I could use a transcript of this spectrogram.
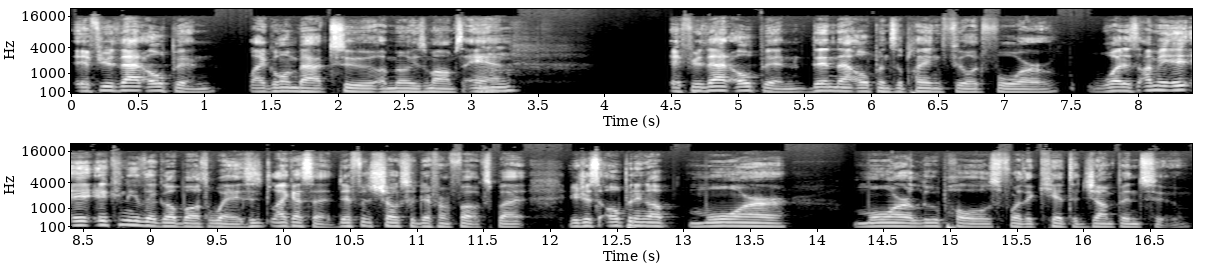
if you're that open like going back to amelia's mom's aunt if you're that open, then that opens the playing field for what is. I mean, it, it, can either go both ways. Like I said, different strokes for different folks, but you're just opening up more more loopholes for the kid to jump into.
